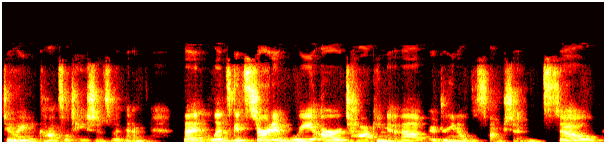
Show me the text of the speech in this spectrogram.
doing consultations with him. But let's get started. We are talking about adrenal dysfunction. So,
